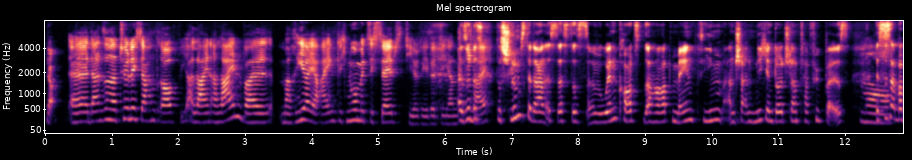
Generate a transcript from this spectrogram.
Ja. Äh, dann sind natürlich Sachen drauf wie allein, allein, weil Maria ja eigentlich nur mit sich selbst hier redet die ganze Also das, Zeit. das Schlimmste daran ist, dass das äh, When Chords the Heart Main Theme anscheinend nicht in Deutschland verfügbar ist. Oh. Es ist aber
